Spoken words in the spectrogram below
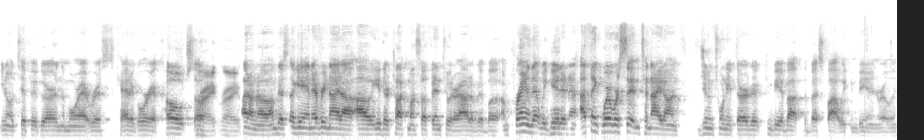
you know, typically are in the more at risk category, a coach. So right, right. I don't know. I'm just, again, every night I'll, I'll either talk myself into it or out of it, but I'm praying that we get it. And I think where we're sitting tonight on June 23rd, it can be about the best spot we can be in, really.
